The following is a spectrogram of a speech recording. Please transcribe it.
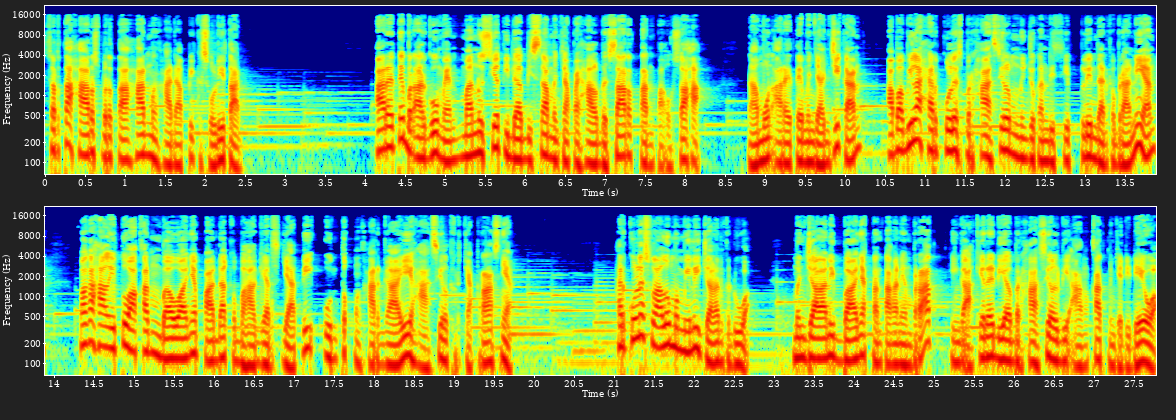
serta harus bertahan menghadapi kesulitan. Arete berargumen manusia tidak bisa mencapai hal besar tanpa usaha. Namun Arete menjanjikan apabila Hercules berhasil menunjukkan disiplin dan keberanian, maka hal itu akan membawanya pada kebahagiaan sejati untuk menghargai hasil kerja kerasnya. Hercules selalu memilih jalan kedua, menjalani banyak tantangan yang berat hingga akhirnya dia berhasil diangkat menjadi dewa.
